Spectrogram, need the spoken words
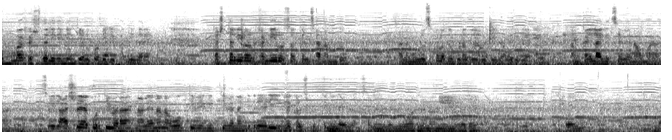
ತುಂಬ ಕಷ್ಟದಲ್ಲಿದ್ದೀನಿ ಅಂತ ಹೇಳ್ಕೊಂಡು ಇಲ್ಲಿ ಬಂದಿದ್ದಾರೆ. ಕಷ್ಟದಲ್ಲಿರೋರು ಕಣ್ಣೀರು ಹೊಸ ಕೆಲಸ ನಮ್ಮದು ಅದನ್ನು ಉಳಿಸ್ಕೊಳ್ಳೋದು ಬಿಡೋದು ಬಿಟ್ಟಿದ್ದು ಅವರಿಗೆ. ನಮ್ಮ ಕೈಲಾಗಿದ್ದ ಸೇವೆ ನಾವು ಮಾಡೋಣ. ಸೊ ಇಲ್ಲಿ ಆಶ್ರಯ ಕೊಡ್ತೀವಿ ಅಣ್ಣ. ನಾಳೆ ನಾವು ಹೋಗ್ತೀವಿ ಇರ್ತೀವಿ ಅನ್ನಂಗಿದ್ರೆ ಹೇಳಿ ಈಗಲೇ ಕಳಿಸ್ಬಿಡ್ತೀನಿ. ಇಲ್ಲ ಇಲ್ಲ ಸರಿ. ಎಲ್ಲಿ ಹೋದ್ರೆ ನಾನು ಇಲ್ಲಿ ಹೋದರೆ? ಟ್ರೈನ್ ಇಲ್ಲ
